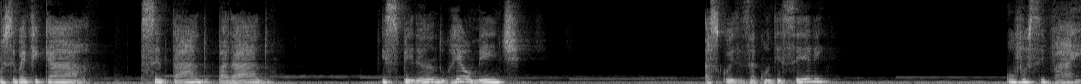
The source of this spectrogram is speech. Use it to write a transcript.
você vai ficar sentado, parado, esperando realmente as coisas acontecerem? ou você vai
